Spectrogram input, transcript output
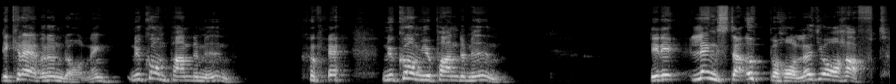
Det kräver underhållning. Nu kom pandemin. Okay? Nu kom ju pandemin. Det är det längsta uppehållet jag har haft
